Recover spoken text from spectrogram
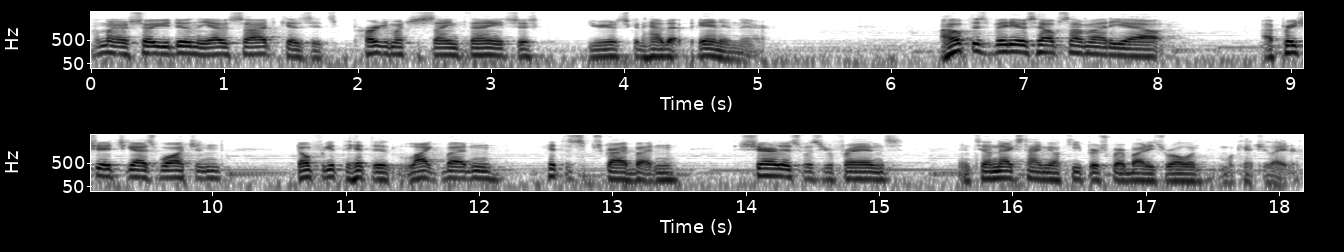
I'm not going to show you doing the other side because it's pretty much the same thing. It's just, you're just going to have that pin in there. I hope this video has helped somebody out. I appreciate you guys watching. Don't forget to hit the like button, hit the subscribe button, share this with your friends. Until next time, y'all keep your square bodies rolling, and we'll catch you later.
